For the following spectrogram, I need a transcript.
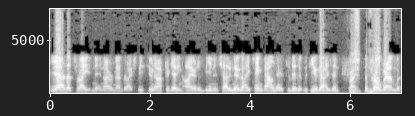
Yeah, that's right. And, and I remember actually soon after getting hired and being in Chattanooga, I came down there to visit with you guys, and right. the program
